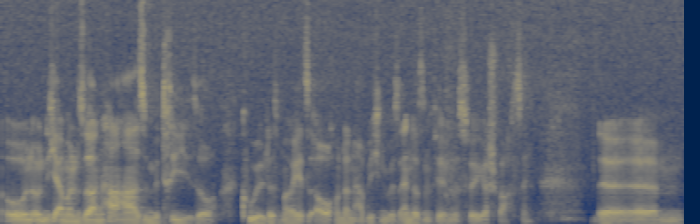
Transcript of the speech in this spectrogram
und, und nicht einfach nur sagen, haha, Symmetrie, so, cool, das mache ich jetzt auch und dann habe ich einen Wes Anderson-Film, das ist völliger Schwachsinn. Äh, ähm,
